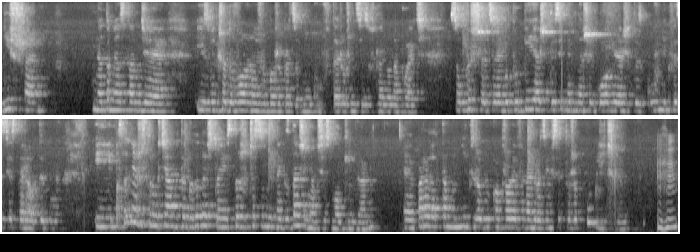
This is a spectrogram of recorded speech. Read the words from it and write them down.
niższe. Natomiast tam, gdzie jest większa dowolność w wyborze pracowników, te różnice ze względu na płeć są wyższe, co jakby podbija, że to jest jednak w naszej głowie, że to jest głównie kwestia stereotypów. I ostatnia rzecz, którą chciałam do tego dodać, to jest to, że czasem jednak zdarzy nam się smoking gun. E, parę lat temu NIK zrobił kontrolę wynagrodzeń w sektorze publicznym. Mhm.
